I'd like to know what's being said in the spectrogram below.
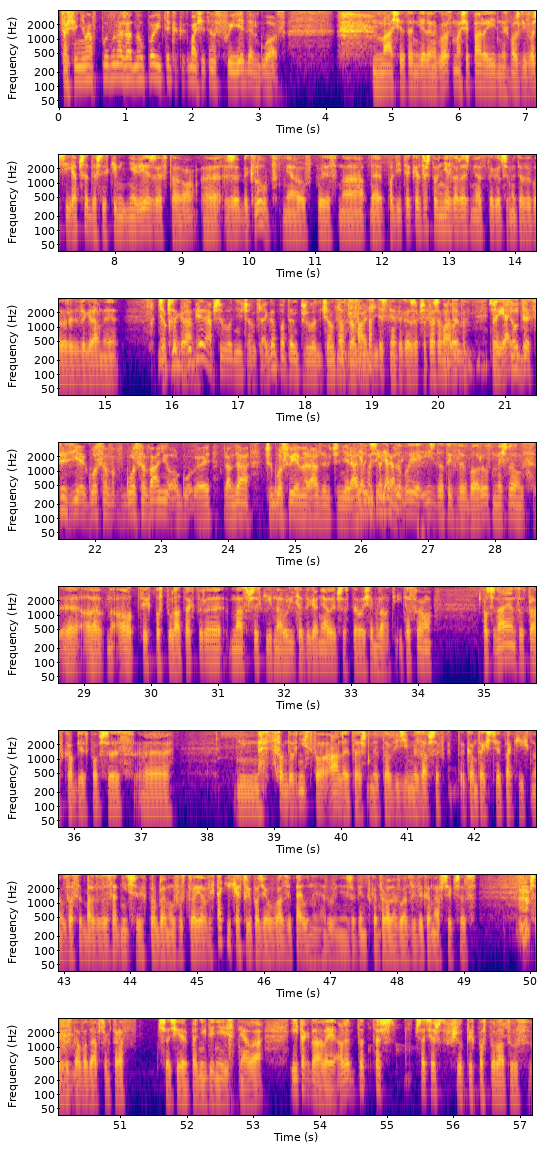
to się nie ma wpływu na żadną politykę, ma się ten swój jeden głos. Ma się ten jeden głos, ma się parę innych możliwości. Ja przede wszystkim nie wierzę w to, e, żeby klub miał wpływ na e, politykę. Zresztą niezależnie od tego, czy my te wybory wygramy no klub wybiera przewodniczącego, potem przewodniczący no, prowadzi... Fantastycznie, tylko że przepraszam, ale... To, że ja są idę... decyzje głosow w głosowaniu, o, e, prawda, czy głosujemy razem, czy nie razem ja, znaczy, tak ja próbuję iść do tych wyborów myśląc e, o, no, o, tych postulatach, które nas wszystkich na ulicę wyganiały przez te 8 lat. I to są, poczynając od praw kobiet poprzez... E, sądownictwo, ale też my to widzimy zawsze w kontekście takich no, zas bardzo zasadniczych problemów ustrojowych, takich jak trójpodział władzy pełny również, więc kontrola władzy wykonawczej przez, przez ustawodawczą, która w trzeciej RP nigdy nie istniała i tak dalej. Ale to też przecież wśród tych postulatów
